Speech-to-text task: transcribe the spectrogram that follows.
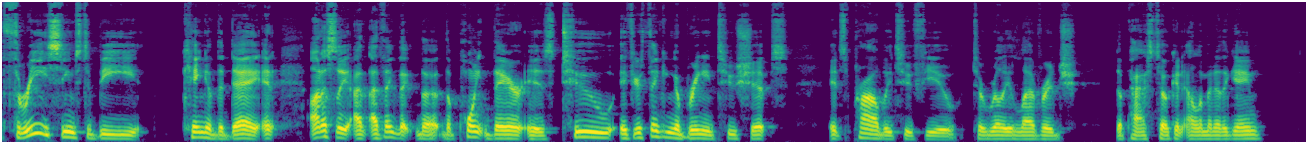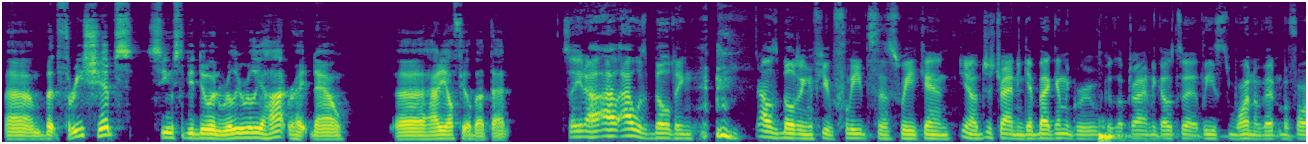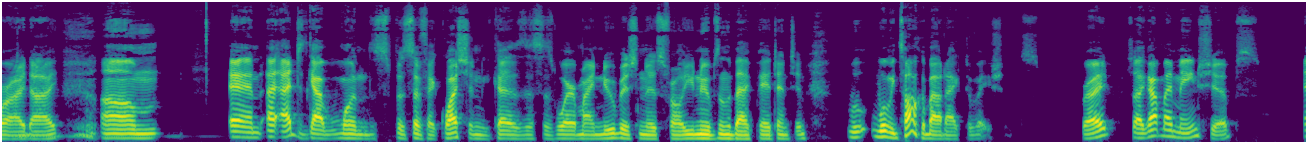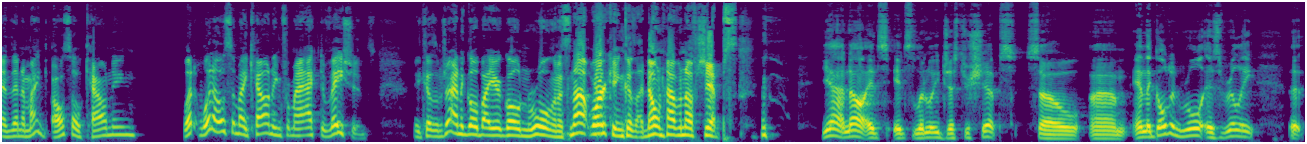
Three seems to be king of the day, and honestly, I, I think that the the point there is two. If you're thinking of bringing two ships, it's probably too few to really leverage the pass token element of the game. Um, but three ships seems to be doing really really hot right now. Uh, how do y'all feel about that? So you know, I, I was building, I was building a few fleets this weekend. You know, just trying to get back in the groove because I'm trying to go to at least one event before I die. Um, and I, I, just got one specific question because this is where my noobishness for all you noobs in the back pay attention. When we talk about activations, right? So I got my main ships, and then am I also counting? What what else am I counting for my activations? Because I'm trying to go by your golden rule, and it's not working because I don't have enough ships. Yeah, no, it's it's literally just your ships. So, um, and the golden rule is really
